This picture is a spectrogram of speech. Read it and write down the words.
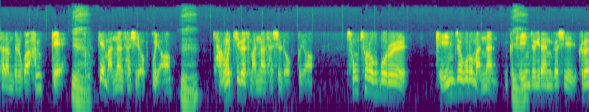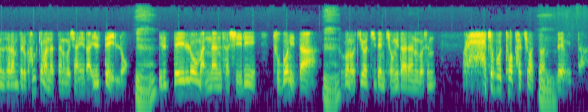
사람들과 함께 예. 함께 만난 사실이 없고요. 예. 장어집에서 만난 사실도 없고요. 송초로 후보를 개인적으로 만난, 그러니까 예. 개인적이라는 것이 그런 사람들과 함께 만났다는 것이 아니라 1대1로, 예. 1대1로 만난 사실이 두 번 있다. 예. 그건 어찌어찌 된 경이다라는 것은 오래전부터 밝혀왔던 음. 내용입니다.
